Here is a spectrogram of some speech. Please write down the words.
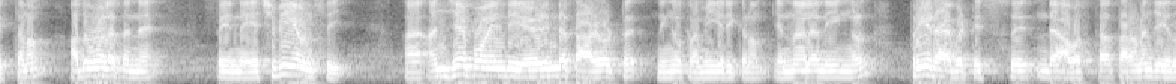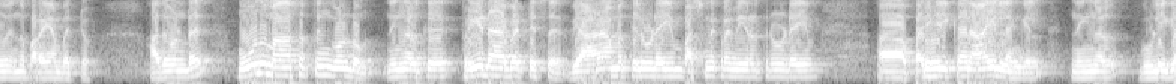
എത്തണം. അതുപോലെ തന്നെ പിന്നെ എച്ച് ബി എൻ സി അഞ്ച് പോയിന്റ് ഏഴിന്റെ താഴോട്ട് നിങ്ങൾ ക്രമീകരിക്കണം. എന്നാലേ നിങ്ങൾ പ്രീ ഡയബറ്റീസിന്റെ അവസ്ഥ തരണം ചെയ്തു എന്ന് പറയാൻ പറ്റൂ. അതുകൊണ്ട് മൂന്ന് മാസത്തും കൊണ്ടും നിങ്ങൾക്ക് പ്രീ ഡയബറ്റിസ് വ്യായാമത്തിലൂടെയും ഭക്ഷണ ക്രമീകരണത്തിലൂടെയും പരിഹരിക്കാനായില്ലെങ്കിൽ നിങ്ങൾ ഗുളിക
